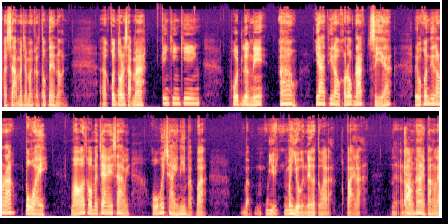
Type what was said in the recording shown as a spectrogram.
ผัสสะมันจะมากระทบแน่นอนเอ่อคนโทรศัพท์มากริ๊งกริ๊งกริ๊งพูดเรื่องนี้ อ้าวญาติที่เราเคารพรักเสีย หรือว่าคนที่เรารักป่วย หมอก็โทรมาแจ้งให้ทราบอีกโอ้ยใจนี่แบบว่า แบบอยู่ไม่อยู่กับเนื้อกับตัวละไปละ นะร้องไห้บ้างอะไร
